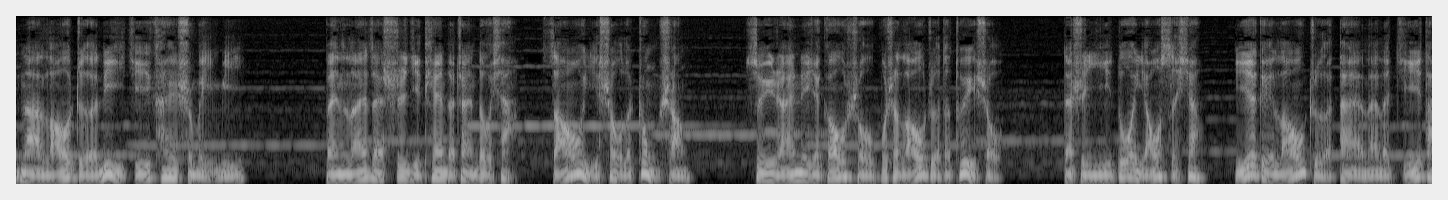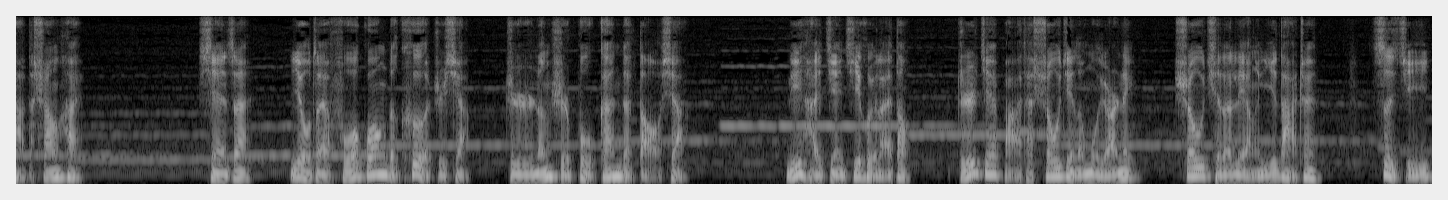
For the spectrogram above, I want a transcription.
那老者立即开始萎靡，本来在十几天的战斗下早已受了重伤。虽然那些高手不是老者的对手，但是以多咬死象也给老者带来了极大的伤害。现在又在佛光的克制下，只能是不甘的倒下。李海见机会来到，直接把他收进了墓园内，收起了两仪大阵，自己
